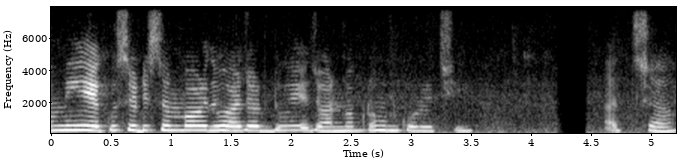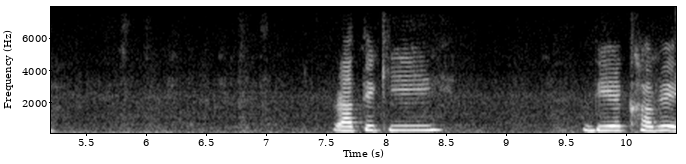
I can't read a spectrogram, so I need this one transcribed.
আমি একুশে ডিসেম্বর দু হাজার দুইয়ে জন্মগ্রহণ করেছি। আচ্ছা। রাতে কি দিয়ে খাবে?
